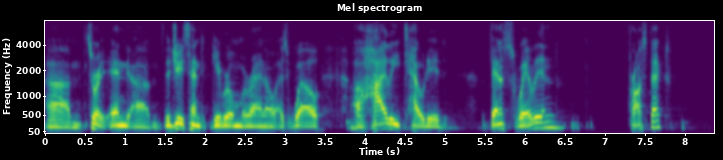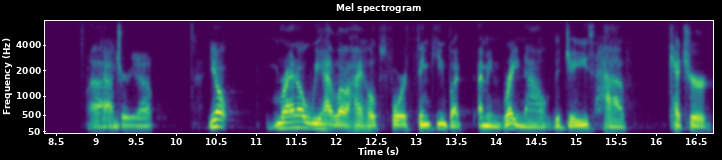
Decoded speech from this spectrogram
Um, sorry, and um, the Jays sent Gabriel Moreno as well, a highly touted Venezuelan prospect. Um, Catcher, yeah. you know, Moreno, we had a lot of high hopes for thinking, but I mean, right now, the Jays have catcher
